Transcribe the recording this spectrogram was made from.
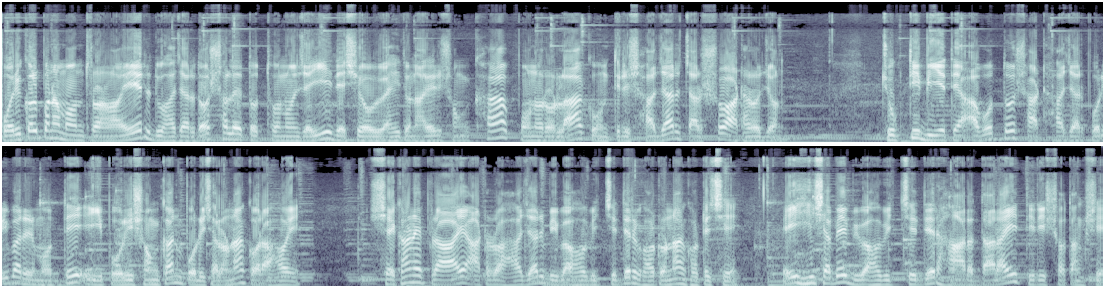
পরিকল্পনা মন্ত্রণালয়ের দু হাজার দশ সালের তথ্য অনুযায়ী দেশে অবিবাহিত নারীর সংখ্যা পনেরো লাখ উনত্রিশ হাজার চারশো আঠারো জন। চুক্তি বিয়েতে আবদ্ধ ষাট হাজার পরিবারের মধ্যে এই পরিসংখ্যান পরিচালনা করা হয়। সেখানে প্রায় আঠারো হাজার বিবাহ বিচ্ছেদের ঘটনা ঘটেছে। এই হিসাবে বিবাহ বিচ্ছেদের হার দাঁড়ায় তিরিশ শতাংশে।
